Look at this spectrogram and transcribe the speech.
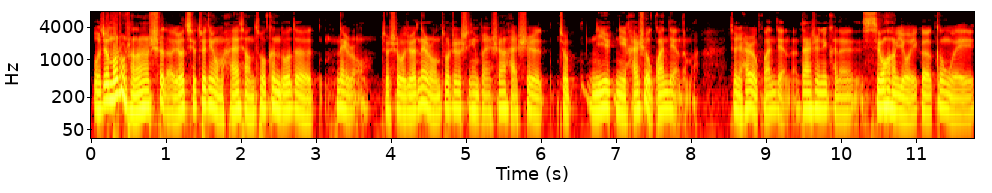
我觉得某种程度上是的，尤其最近我们还想做更多的内容，就是我觉得内容做这个事情本身还是就你你还是有观点的嘛，就你还是有观点的，但是你可能希望有一个更为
